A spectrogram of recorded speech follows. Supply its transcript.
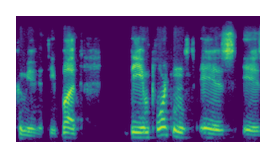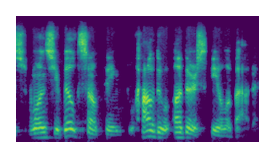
community. But the importance is is once you build something, how do others feel about it?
